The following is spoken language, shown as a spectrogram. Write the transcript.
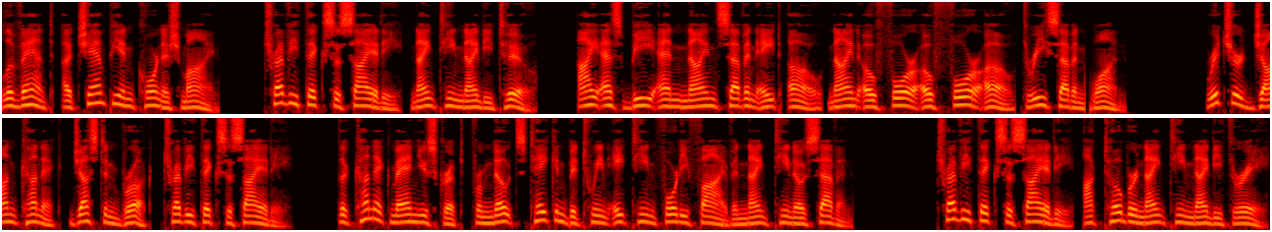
Levant, a champion Cornish mine. Trevithick Society, 1992. ISBN 978-0-904040-37-1. Richard John Cunnack, Justin Brooke, Trevithick Society. The Cunnack Manuscript, from notes taken between 1845 and 1907. Trevithick Society, October 1993.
